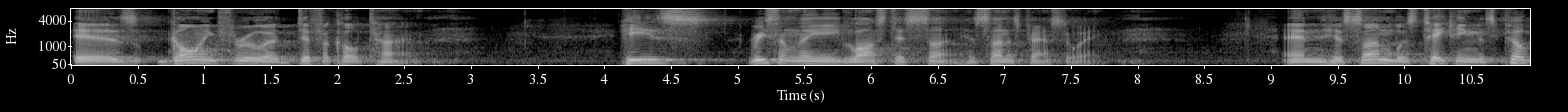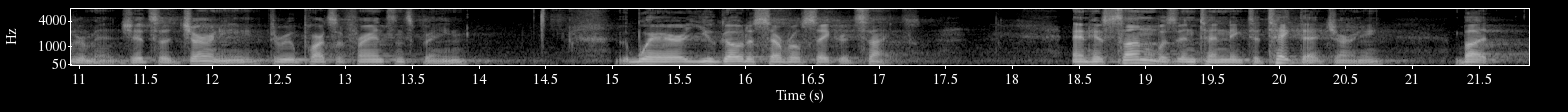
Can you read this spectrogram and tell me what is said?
is going through a difficult time. He's recently lost his son. His son has passed away. And his son was taking this pilgrimage. It's a journey through parts of France and Spain where you go to several sacred sites. And his son was intending to take that journey, but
